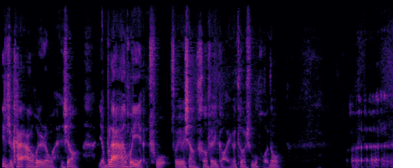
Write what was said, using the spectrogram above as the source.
一直开安徽人玩笑，也不来安徽演出，所以想合肥搞一个特殊活动，呃，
